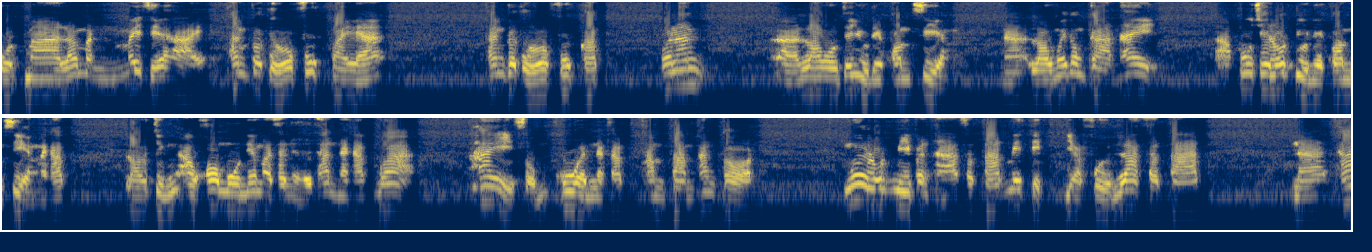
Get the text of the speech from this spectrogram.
บดมาแล้วมันไม่เสียหาย ท่านก็ถือว่าฟุกไปฮะท่านก็ถือว่าฟุกครับ เพราะฉะนั้นอ่าเราจะอยู่ในความเสี่ยงนะเราไม่ต้องการให้อ่าผู้ใช้รถอยู่ในความเสี่ยงนะครับ เราจึงเอาข้อมูลนี้มาเสนอท่านนะครับว่า ให้สมควรนะครับทำตามขั้นตอน เมื่อรถมีปัญหาสตาร์ทไม่ติดอย่าฝืนลากสตาร์ทนะถ้า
